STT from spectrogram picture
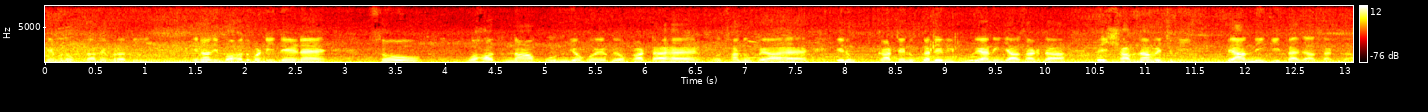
ਤੇ ਮਨੁੱਖਤਾ ਦੇ ਪ੍ਰਤੀ ਇਹਨਾਂ ਦੀ ਬਹੁਤ ਵੱਡੀ ਦੇਣ ਹੈ। ਸੋ ਬਹੁਤ ਨਾ ਪੂਰਨਯੋਗ ਇਹ ਜੋ ਘਾਟਾ ਹੈ ਉਹ ਸਾਨੂੰ ਪਿਆ ਹੈ। ਇਹਨੂੰ ਘਾਟੇ ਨੂੰ ਕਦੇ ਵੀ ਪੂਰਿਆ ਨਹੀਂ ਜਾ ਸਕਦਾ ਤੇ ਸ਼ਬਦਾਂ ਵਿੱਚ ਵੀ ਬਿਆਨ ਨਹੀਂ ਕੀਤਾ ਜਾ ਸਕਦਾ।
